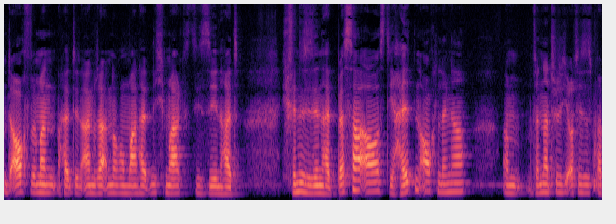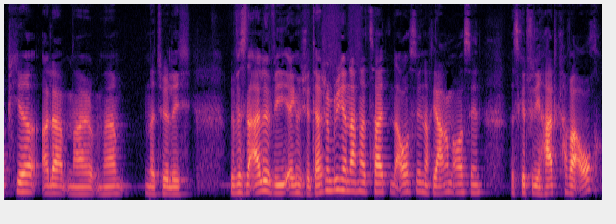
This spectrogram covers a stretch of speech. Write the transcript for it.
Und auch wenn man halt den einen oder anderen Roman halt nicht mag, die sehen halt, ich finde, sie sehen halt besser aus, die halten auch länger. Ähm, wenn natürlich auch dieses Papier aller, na, na, natürlich, wir wissen alle, wie englische Taschenbücher nach einer Zeit aussehen, nach Jahren aussehen. Das geht für die Hardcover auch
